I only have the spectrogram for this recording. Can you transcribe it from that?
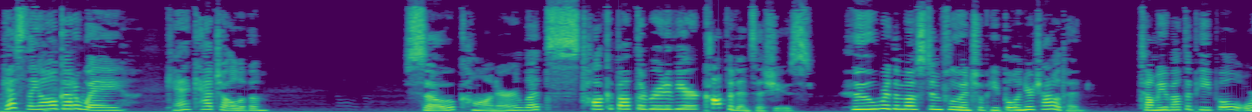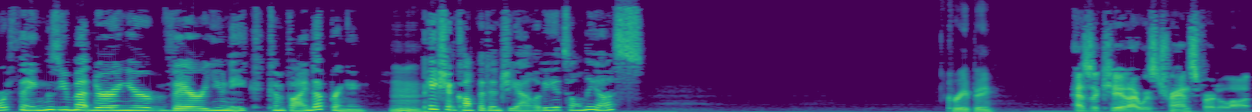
Guess they all got away. Can't catch all of them. So, Connor, let's talk about the root of your confidence issues. Who were the most influential people in your childhood? Tell me about the people or things you met during your very unique, confined upbringing. Hmm. Patient confidentiality, it's only us. Creepy. As a kid, I was transferred a lot.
